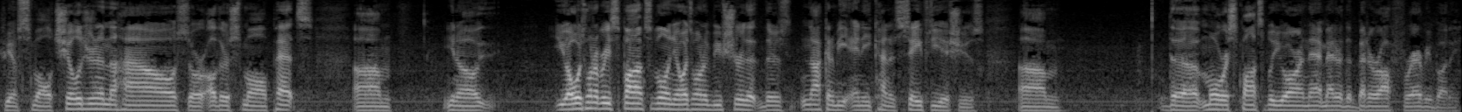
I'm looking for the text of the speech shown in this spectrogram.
if you have small children in the house or other small pets. Um, you know, you always want to be responsible, and you always want to be sure that there's not going to be any kind of safety issues. Um, the more responsible you are in that matter, the better off for everybody.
